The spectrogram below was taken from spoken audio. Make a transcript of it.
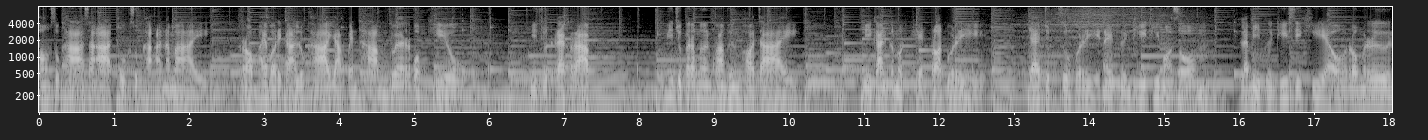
ห้องสุขาสะอาดถูกสุขอนามัย พร้อมให้บริการลูกค้าอย่างเป็นธรรมด้วยระบบคิว มีจุดแรกรับ มีจุดประเมินความพึงพอใจ มีการกำหนดเขตปลอดบุหรี่ แยกจุดสูบบุหรี่ในพื้นที่ที่เหมาะสม และมีพื้นที่สีเขียว ร่มรื่น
